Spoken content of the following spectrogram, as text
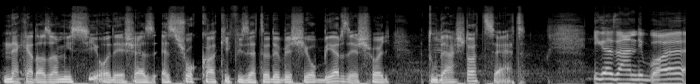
neked az a missziód, és ez, ez sokkal kifizetődőbb és jobb érzés, hogy tudást adsz át? Igazándiból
